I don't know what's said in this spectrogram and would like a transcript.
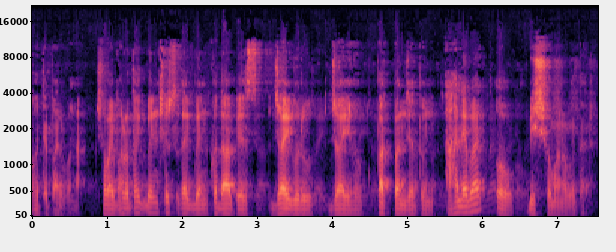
হতে পারব না। সবাই ভালো থাকবেন, সুস্থ থাকবেন, খোদা হাফেজ, জয় গুরু, জয় হোক, পাক পাঞ্জাতন, আহলে বায়াত ও বিশ্ব মানবতার।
